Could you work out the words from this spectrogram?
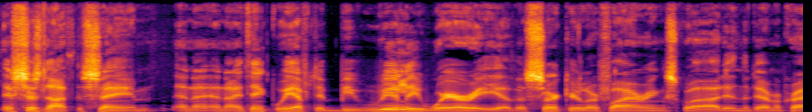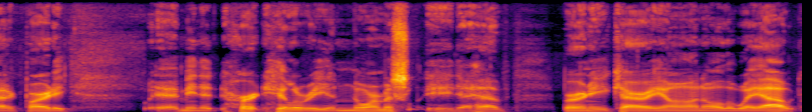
It's just not the same. And, and I think we have to be really wary of a circular firing squad in the Democratic Party. I mean, it hurt Hillary enormously to have Bernie carry on all the way out.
